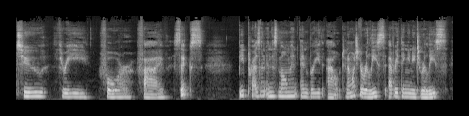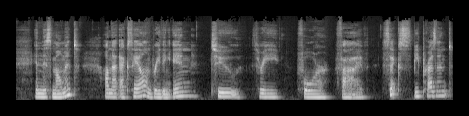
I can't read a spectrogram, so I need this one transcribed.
two, three, four, five, six. Be present in this moment and breathe out. And I want you to release everything you need to release in this moment on that exhale and breathing in two, three, four, five, six. Be present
